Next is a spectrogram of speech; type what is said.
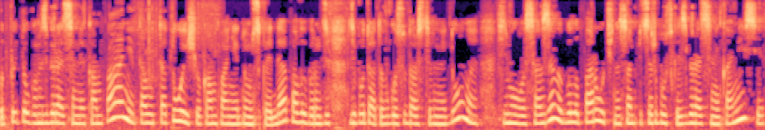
вот по итогам избирательной кампании, того, то, то еще кампании Думской, да, по выборам депутатов Государственной Думы седьмого созыва было поручено Санкт-Петербургской избирательной комиссии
